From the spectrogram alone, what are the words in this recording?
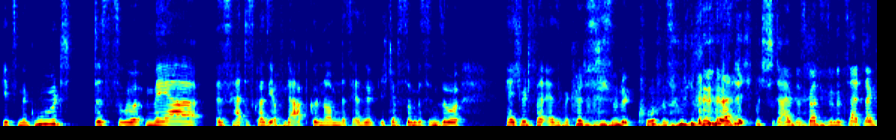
geht's mir gut, desto mehr es hat es quasi auch wieder abgenommen, dass ich, also ich glaube, es ist so ein bisschen so, ja, ich würde, also man könnte das wie so eine Kurve so wie beschreiben. Das quasi so eine Zeit lang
